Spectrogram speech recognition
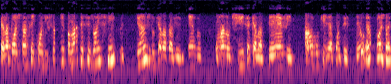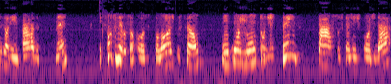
ela pode estar sem condição de tomar decisões simples diante do que ela está vivendo, uma notícia que ela teve, algo que lhe aconteceu, ela pode estar desorientada, né? Então, os primeiros socorros psicológicos são um conjunto de seis passos que a gente pode dar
